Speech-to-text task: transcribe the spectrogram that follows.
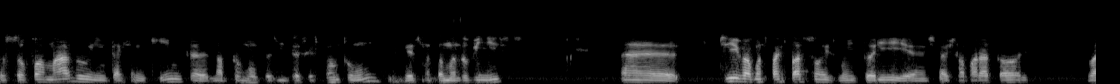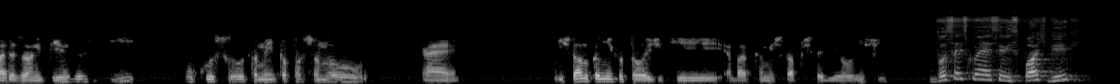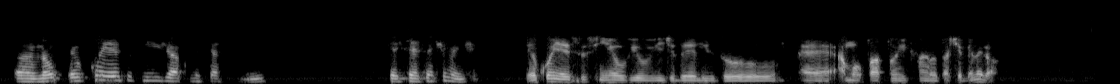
Eu sou formado em técnica em química na promoção 2016.1, mesmo tomando o Vinícius. É, tive algumas participações, monitoria, estágio de laboratório, várias Olimpíadas e o curso também proporcionou é, estar no caminho que eu estou hoje, que é basicamente estar para o exterior, enfim. Vocês conhecem o Sport Geek? Uh, não, eu conheço sim, já comecei a seguir. Conheci recentemente. Eu conheço sim, eu vi o vídeo deles do é, Amor Platônico, eu achei bem legal.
